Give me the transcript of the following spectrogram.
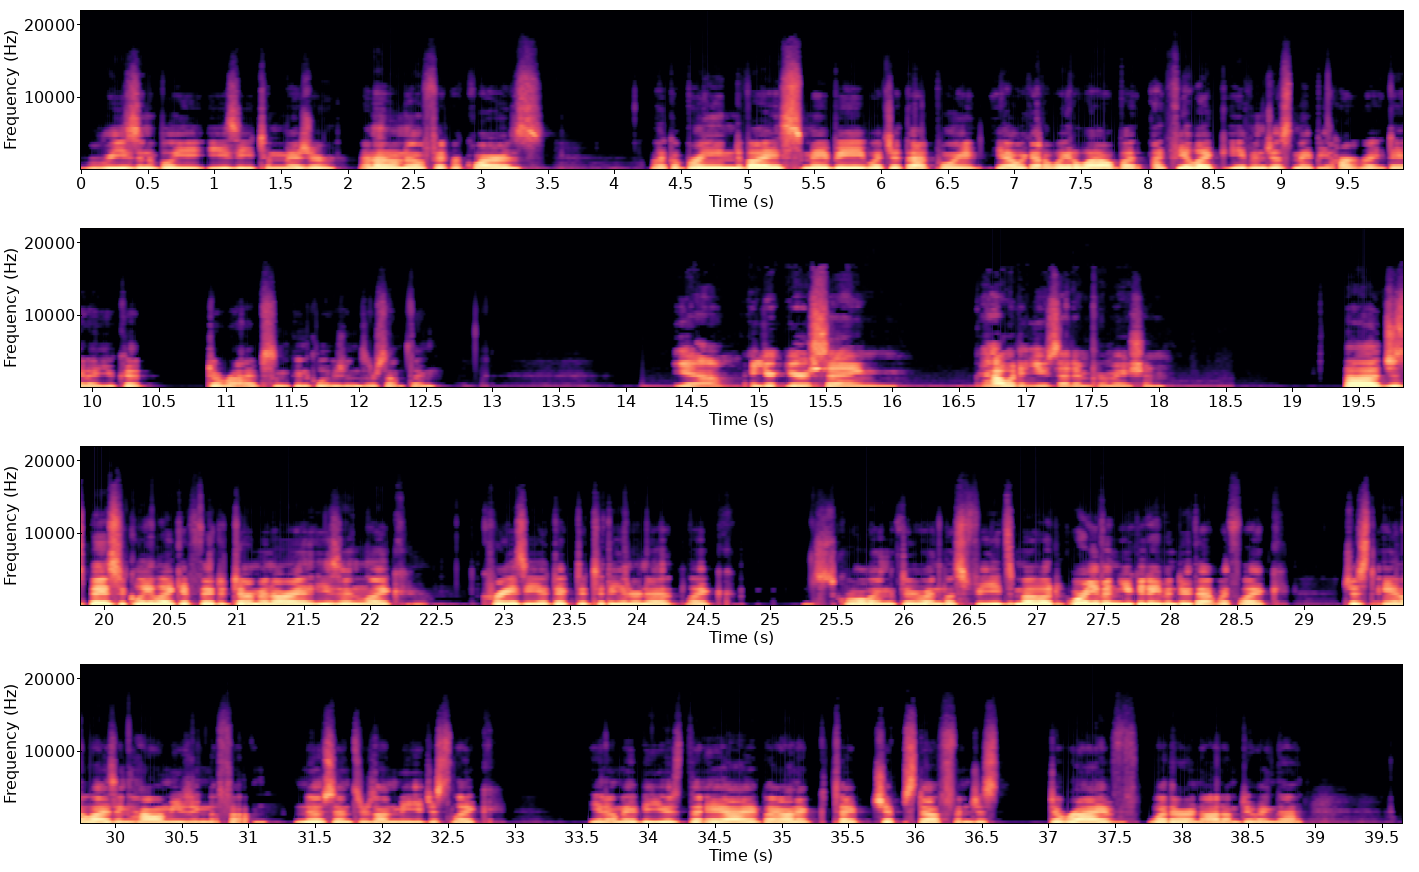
reasonably easy to measure. And I don't know if it requires like a brain device, maybe, which at that point, yeah, we got to wait a while. But I feel like even just maybe heart rate data, you could derive some conclusions or something. Yeah, and you're you're saying how would it use that information? Uh, just basically like if they determine, all right, he's in like crazy addicted to the internet, like scrolling through endless feeds mode, or even you could even do that with like just analyzing how I'm using the phone. No sensors on me, just like you know maybe use the AI bionic type chip stuff and just derive whether or not I'm doing that.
